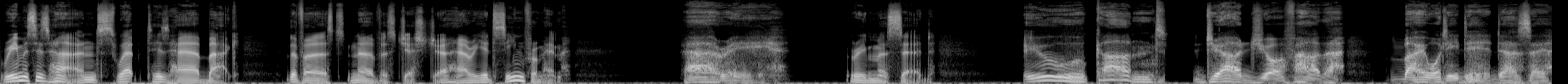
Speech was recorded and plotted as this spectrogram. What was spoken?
Remus's hand swept his hair back the first nervous gesture Harry had seen from him. Harry, Remus said, you can't judge your father by what he did as a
